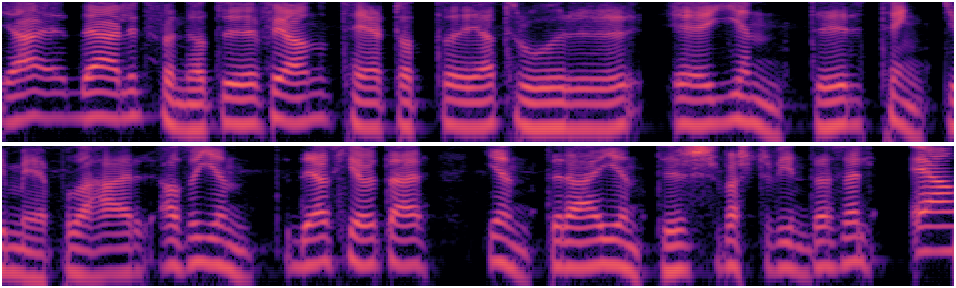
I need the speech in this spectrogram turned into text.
Jeg, det er litt funny at du For jeg har notert at jeg tror eh, jenter tenker mer på det her. Altså, jent, det jeg har skrevet er jenter er jenters verste fiende selv. Ja.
